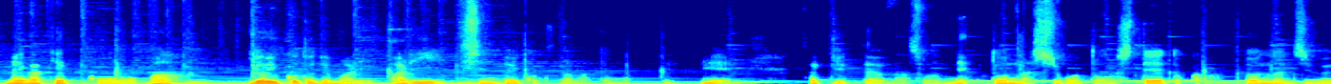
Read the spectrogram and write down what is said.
それが結構まあ良いことでもありありしんどいことだなと思っていてさっき言ったようなその、ね、どんな仕事をしてとかどんな自分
